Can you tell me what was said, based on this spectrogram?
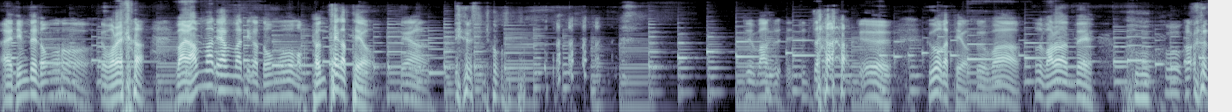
아 님들 너무 그 뭐랄까 말 한마디 한마디가 너무 막 변태 같아요. 그냥 너무 지금 막 진짜 그 그거 같아요. 그막 저도 말하는데 후후 가는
